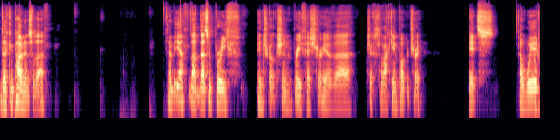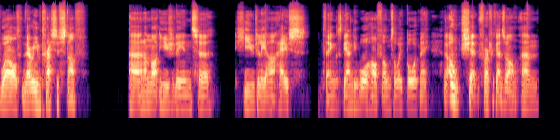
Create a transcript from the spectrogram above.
the components were there. Um, but yeah, that, that's a brief introduction, brief history of uh, Czechoslovakian puppetry. It's a weird world, very impressive stuff, uh, and I'm not usually into hugely art house things. The Andy Warhol films always bored me. Oh shit! Before I forget as well, um,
